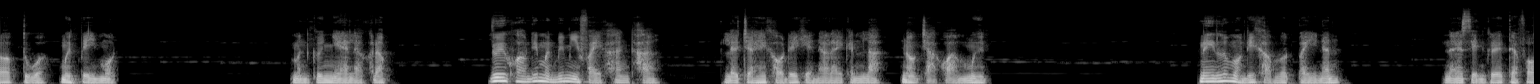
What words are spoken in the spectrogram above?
รอบตัวมืดไปหมด มันก็แง่แล้วครับ ด้วยความที่มันไม่มีไฟข้างทาง และจะให้เขาได้เห็นอะไรกันละ่ะ นอกจากความมืด ในระหว่างที่ขับรถไปนั้นนายเซนก็ได้แต่เฝ้า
